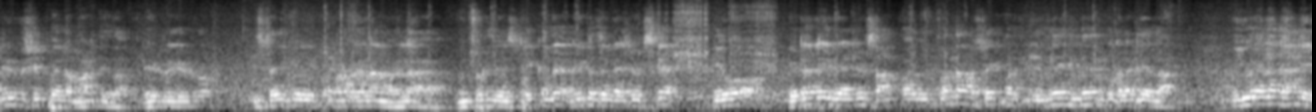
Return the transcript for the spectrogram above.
ಲೀಡರ್ಶಿಪ್ ಎಲ್ಲ ಮಾಡ್ತಿದ್ದ ಲೀಡ್ರ್ ಗೀಡ್ರು ಈ ಸ್ಟ್ರೈಕ್ ಮಾಡೋವೆಲ್ಲ ನಾವೆಲ್ಲ ಮುಂಚೂಣಿ ಸ್ಟ್ರೈಕ್ ಅಂದರೆ ಅಗ್ರಿಕಲ್ಚರ್ ಗ್ರಾಜುಯೇಟ್ಸ್ಗೆ ನೀವು ವೆಟರ್ನರಿ ಗ್ರಾಜುಯೇಟ್ಸ್ ಹಾಕ್ಬಾರ್ದು ಅಂತ ನಾವು ಸ್ಟ್ರೈಕ್ ಮಾಡ್ತೀವಿ ಇನ್ನೇನು ಇನ್ನೇನು ಗಲಾಟೆ ಅಲ್ಲ ಇವರೆಲ್ಲ ಗಾಂಧಿ.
